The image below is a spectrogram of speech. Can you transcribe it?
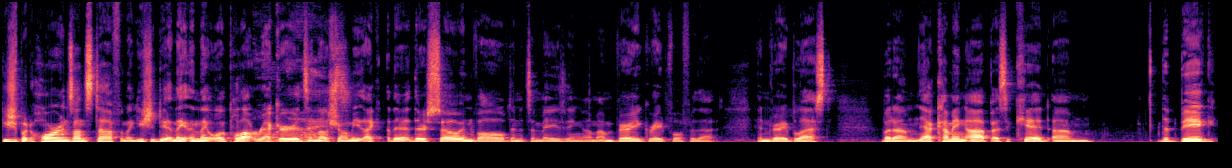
You should put horns on stuff, and like you should do." And they and they will pull out records, and they'll show me like they're they're so involved, and it's amazing. Um, I'm very grateful for that, and very blessed. But um, yeah, coming up as a kid, um, the big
